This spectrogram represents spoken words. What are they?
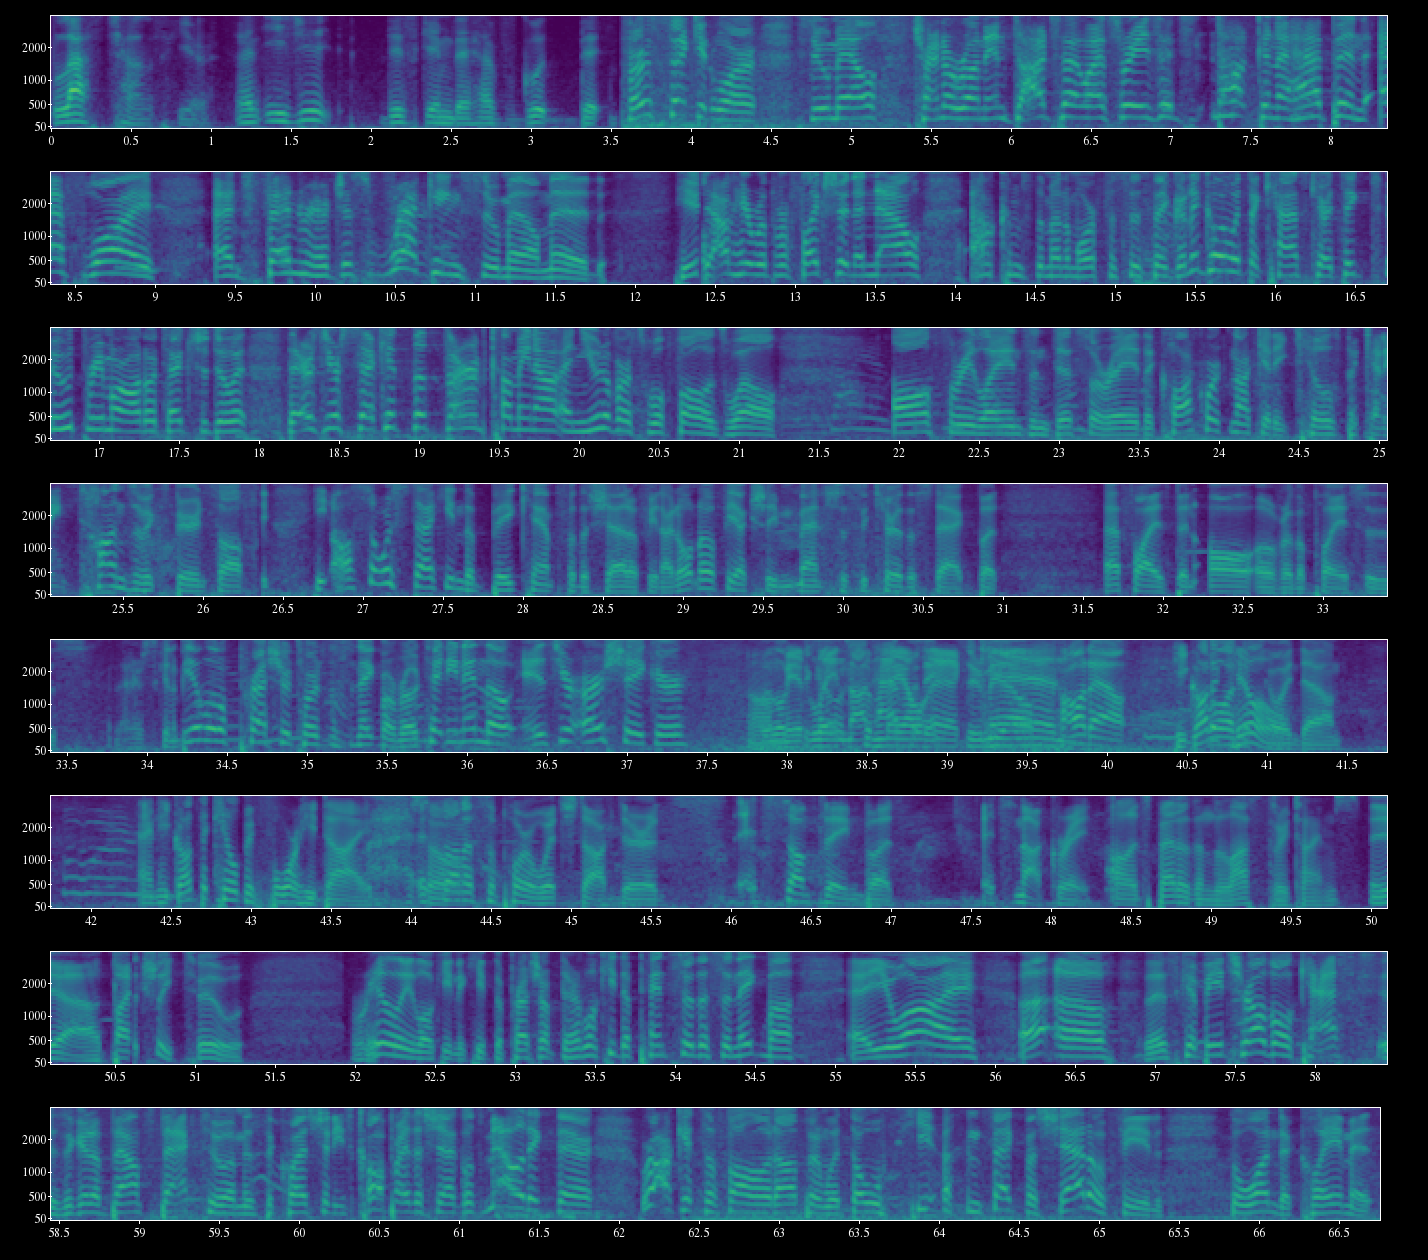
last chance here. And EG, this game they have good. They First second war, Sumail trying to run in, dodge that last raze. It's not going to happen. FY and Fenrir just wrecking Sumail mid. He down here with Reflection, and now out comes the Metamorphosis. They're going to go in with the cast here. I think two, three more auto tech should do it. There's your second, the third coming out, and Universe will fall as well. All three lanes in disarray. The Clockwork not getting kills, but getting tons of experience off. He also was stacking the big camp for the Shadow Fiend. I don't know if he actually managed to secure the stack, but FY has been all over the places. There's going to be a little pressure towards the Snake, but Rotating in, though, is your Earthshaker. Oh, mid lane, Sumail again. caught out. He got a Will end up kill. Going down. And he got the kill before he died. It's so, on a support Witch Doctor. It's it's something, but it's not great. Oh, it's better than the last three times. Yeah, but actually two. Really looking to keep the pressure up. They're looking to pincer this Enigma. AUI. Uh-oh. This could be trouble. Cask, is it going to bounce back to him is the question. He's caught by the Shackles. Maledict there. Rocket to follow it up. And with the, he, in fact, the Shadow Fiend, the one to claim it.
